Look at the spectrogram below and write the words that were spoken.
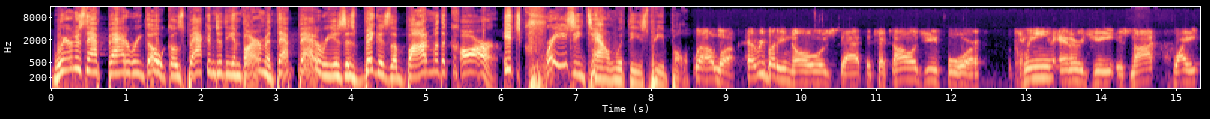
where does that battery go? It goes back into the environment. That battery is as big as the bottom of the car. It's crazy town with these people. Well, look, everybody knows that the technology for clean energy is not quite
